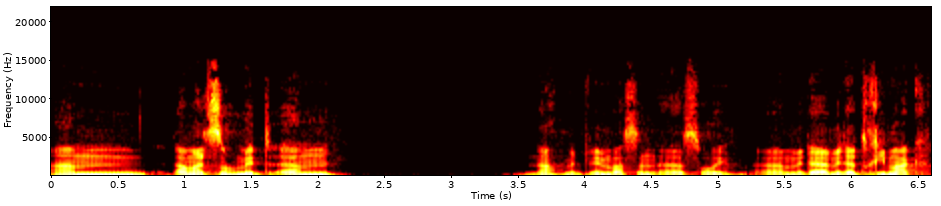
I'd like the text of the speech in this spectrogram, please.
Ähm, damals noch mit ähm, na, mit wem war's denn? Äh, sorry, äh, mit der mit der Trimac,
